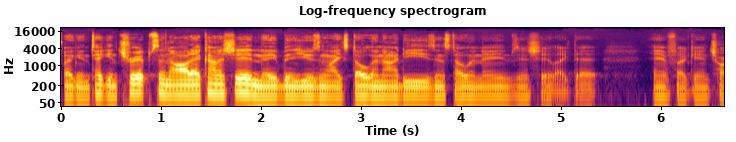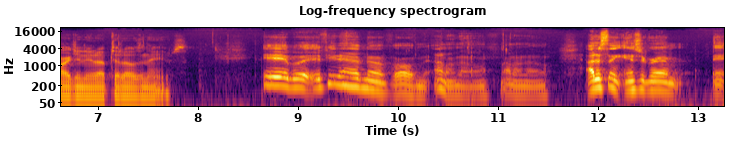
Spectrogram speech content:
fucking taking trips and all that kind of shit. And they've been using like stolen IDs and stolen names and shit like that, and fucking charging it up to those names. Yeah, but if he didn't have no involvement, I don't know. I don't know. I just think Instagram, eh,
